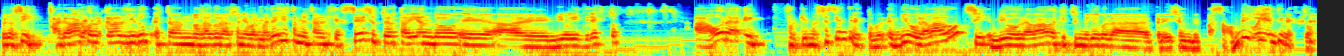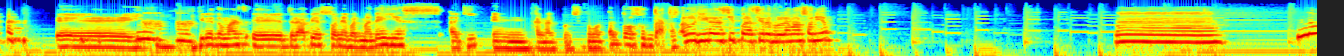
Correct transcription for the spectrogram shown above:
Pero sí, acá abajo en el canal de YouTube están los datos de la Sonia Palmatellas, también están en el GC, si usted lo está viendo eh, a- en vivo y en directo. Ahora, eh, porque no sé si en directo, en vivo grabado, sí, en vivo grabado, es que estoy me quedé con la televisión del pasado, en vivo y en directo. Eh, y, y quiere tomar eh, terapia Sonia Palmatelles aquí en Canal Pobrecito Mortal, todos sus datos. ¿Algo que quiera decir para cierre el programa, Sonia? Mm, no,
